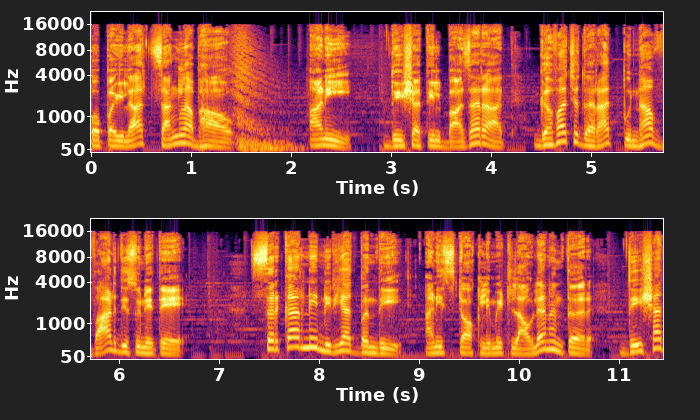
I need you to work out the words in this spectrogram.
पपईला चांगला भाव. आणि देशातील बाजारात गव्हाच्या दरात पुन्हा वाढ दिसून येते. सरकारने निर्यात बंदी आणि स्टॉक लिमिट लावल्यानंतर देशात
